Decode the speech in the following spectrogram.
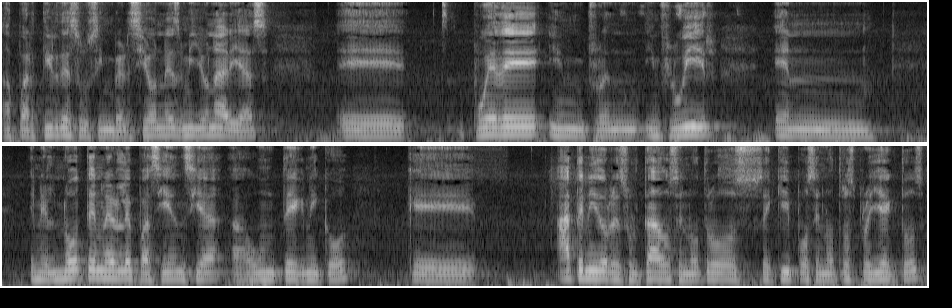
a partir de sus inversiones millonarias eh, puede influir en en el no tenerle paciencia a un técnico que ha tenido resultados en otros equipos, en otros proyectos,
